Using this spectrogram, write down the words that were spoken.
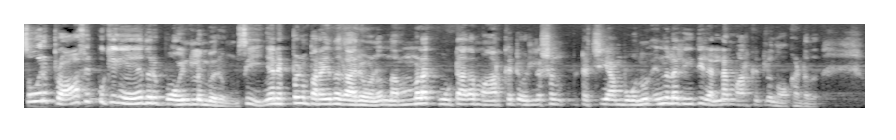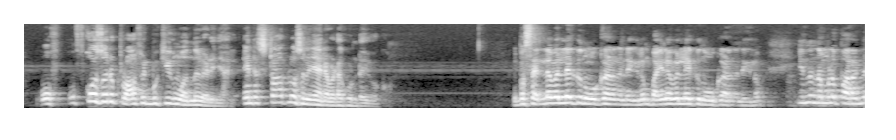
സോ ഒരു പ്രോഫിറ്റ് ബുക്കിംഗ് ഏതൊരു പോയിന്റിലും വരും. സി ഞാൻ എപ്പോഴും പറയുന്ന കാര്യമാണ് നമ്മളെ കൂട്ടാതെ മാർക്കറ്റ് ഒരു ലക്ഷം ടച്ച് ചെയ്യാൻ പോകുന്നു എന്നുള്ള രീതിയിലല്ല മാർക്കറ്റിൽ നോക്കേണ്ടത്. ഓഫ് കോഴ്സ് ഒരു പ്രോഫിറ്റ് ബുക്കിംഗ് വന്നു കഴിഞ്ഞാൽ എന്റെ സ്റ്റോപ്പ് ലോസിന് ഞാൻ എവിടെ കൊണ്ടുപോയി വെക്കും. ഇപ്പോൾ സെൽ ലെവലിലേക്ക് നോക്കുകയാണെന്നുണ്ടെങ്കിലും ബൈ ലെവലിലേക്ക് നോക്കുകയാണെന്നുണ്ടെങ്കിലും ഇന്ന് നമ്മൾ പറഞ്ഞ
